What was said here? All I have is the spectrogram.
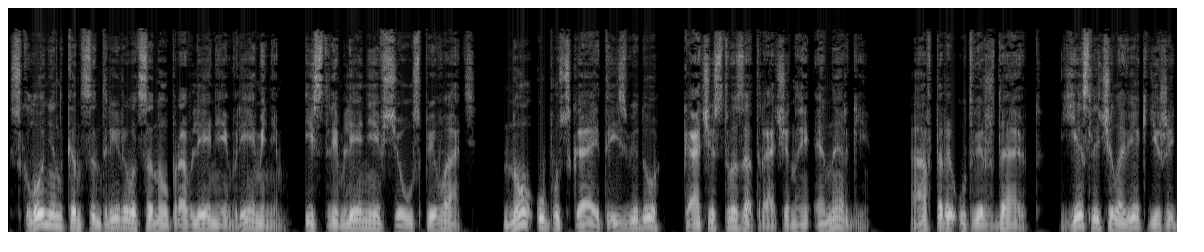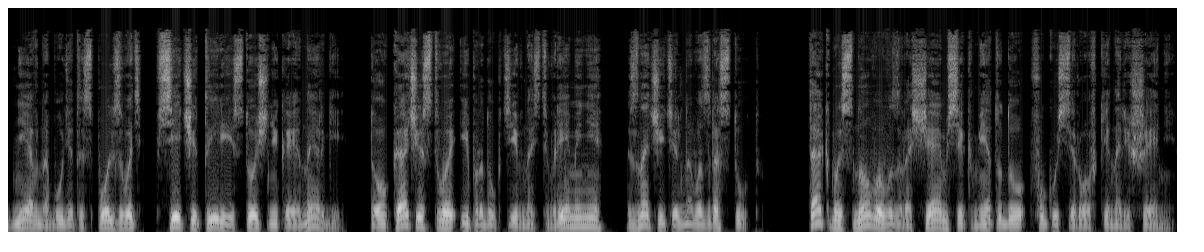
склонен концентрироваться на управлении временем и стремлении все успевать, но упускает из виду качество затраченной энергии. Авторы утверждают, если человек ежедневно будет использовать все четыре источника энергии, то качество и продуктивность времени значительно возрастут. Так мы снова возвращаемся к методу фокусировки на решении.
